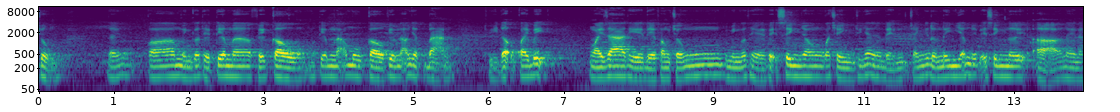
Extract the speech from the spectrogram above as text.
chủng. Đấy, có mình có thể tiêm phế cầu, tiêm não mô cầu, viêm não Nhật Bản, thủy đậu quay bị ngoài ra thì để phòng chống mình có thể vệ sinh trong quá trình. Thứ nhất là để tránh cái đường lây nhiễm để vệ sinh nơi ở này là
